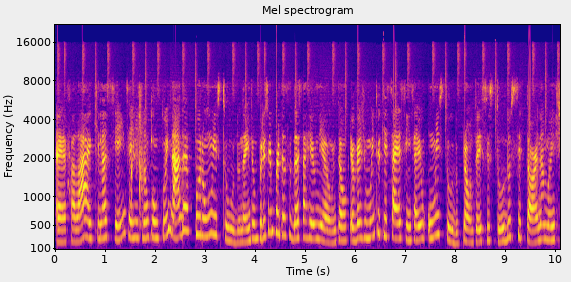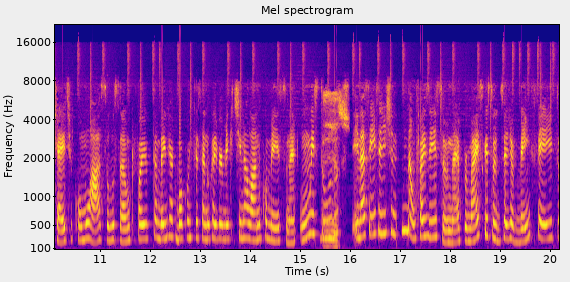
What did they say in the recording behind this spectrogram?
é, falar que na ciência a gente não conclui nada por um estudo, né? Então por isso a importância dessa reunião. Então eu vejo muito que sai assim, saiu um estudo, pronto, esse estudo se torna manchete como a solução, que foi também o que acabou acontecendo com a ivermectina lá no começo, né? Um estudo isso. e na ciência a gente não faz isso, né? Por mais que o estudo seja bem feito,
